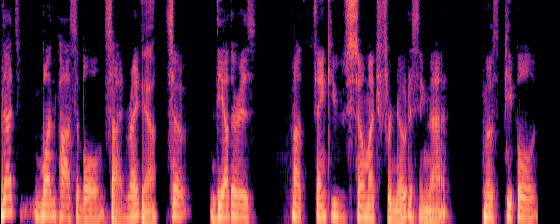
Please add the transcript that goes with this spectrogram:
That's one possible side, right? Yeah. So the other is, well, thank you so much for noticing that. Most people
